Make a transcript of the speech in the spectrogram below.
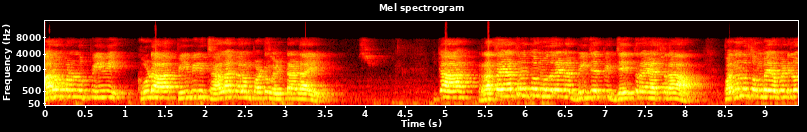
ఆరోపణలు పీవీ కూడా పీవీని చాలా కాలం పాటు వెంటాడాయి. ఇక రథయాత్రతో మొదలైన బీజేపీ జైత్రయాత్ర. పంతొమ్మిది తొంభై ఒకటిలో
